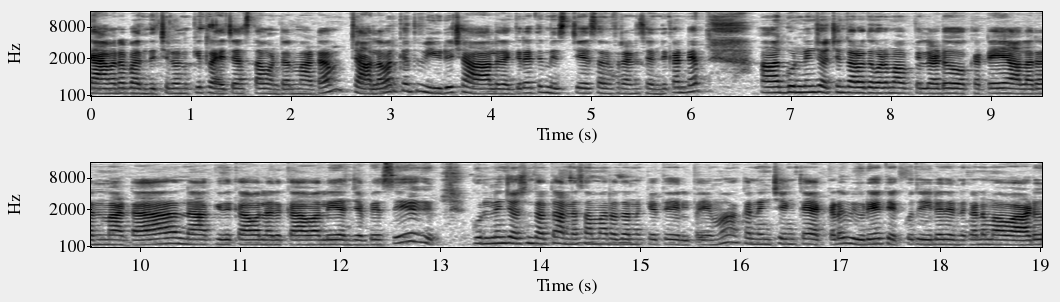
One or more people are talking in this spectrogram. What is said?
కెమెరా బంధించడానికి ట్రై చేస్తూ ఉంటాను చాలా వరకు అయితే వీడియో చాలా దగ్గర అయితే మిస్ చేశాను ఫ్రెండ్స్. ఎందుకంటే గుడి నుంచి వచ్చిన తర్వాత కూడా మా పిల్లాడు ఒకటే అలరనమాట నాకు ఇది కావాలి అది కావాలి అని చెప్పేసి గుడి నుంచి వచ్చిన తర్వాత అన్న సమారాధానికి అయితే వెళ్ళిపోయాము. అక్కడ నుంచి ఇంకా ఎక్కడ వీడియో అయితే ఎక్కువ తీయలేదు. ఎందుకంటే మా వాడు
